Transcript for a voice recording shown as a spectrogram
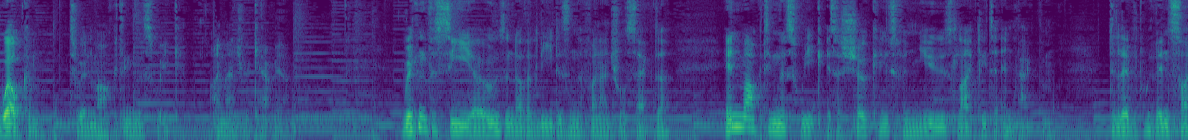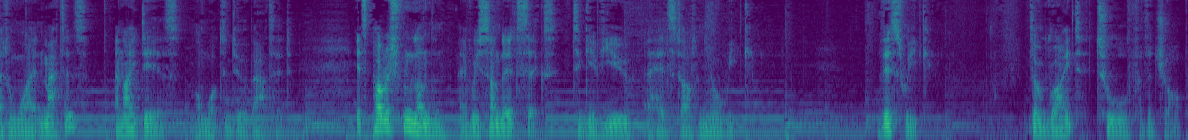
Welcome to In Marketing This Week. I'm Andrew Carrier. Written for CEOs and other leaders in the financial sector, In Marketing This Week is a showcase for news likely to impact them, delivered with insight on why it matters and ideas on what to do about it. It's published from London every Sunday at 6 to give you a head start on your week. This week, the right tool for the job.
